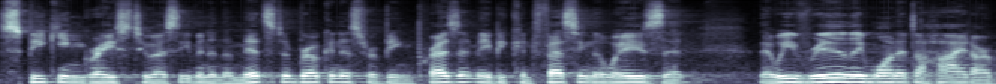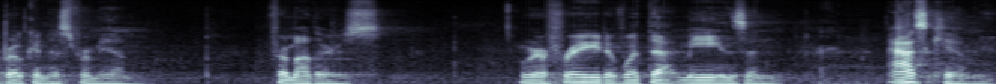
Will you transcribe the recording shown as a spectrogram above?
speaking grace to us even in the midst of brokenness, for being present, maybe confessing the ways that, that we really wanted to hide our brokenness from Him, from others. We're afraid of what that means and ask Him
